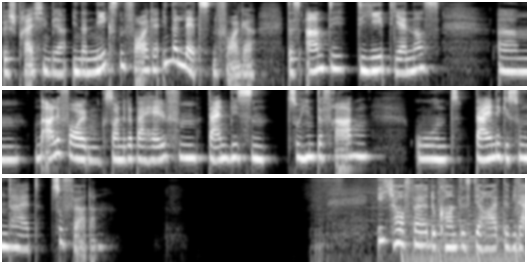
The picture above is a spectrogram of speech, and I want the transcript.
besprechen wir in der nächsten Folge, in der letzten Folge des Anti-Diät-Jenners. Ähm, und alle Folgen sollen dir dabei helfen, dein Wissen zu hinterfragen und deine Gesundheit zu fördern. Ich hoffe, du konntest dir heute wieder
